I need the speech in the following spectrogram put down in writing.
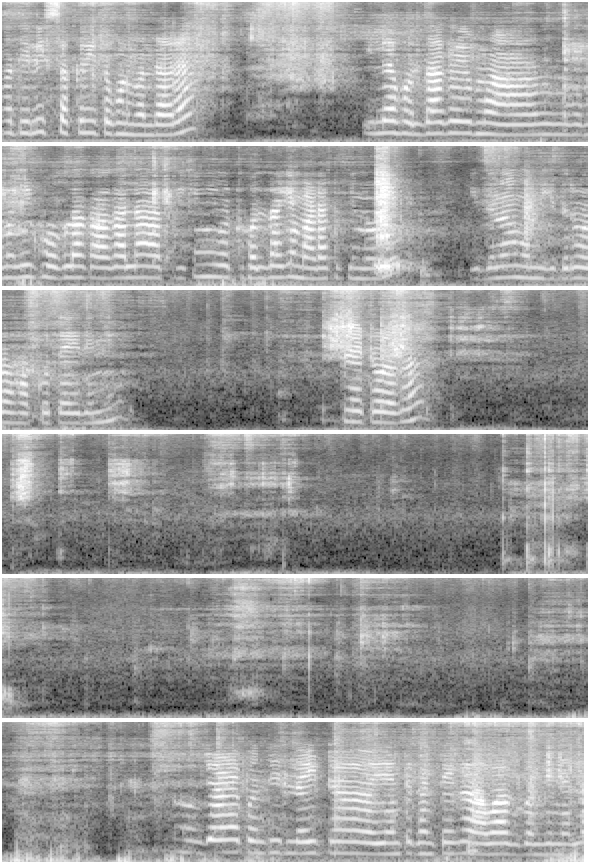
ಮತ್ತು ಇಲ್ಲಿ ಸಕ್ರೆ ತೊಗೊಂಡು ಬಂದಾರ. ಇಲ್ಲೇ ಹೊಲದಾಗೆ ಮನೆಗೆ ಹೋಗ್ಲಕ್ಕೆ ಆಗಲ್ಲ ಅದಕ್ಕೆ ಇವತ್ತು ಹೊಲದಾಗೆ ಮಾಡಾಕತ್ತೀನಿ ನೋಡಿ. ಇದನ್ನು ಒಂದು ಇದ್ರೊಳಗೆ ಹಾಕೋತಾ ಇದ್ದೀನಿ ಪ್ಲೇಟ್ ಒಳಗೆ. ಮುಂಜಾನೆ ಬಂದಿದ್ದು ಲೈಟ್ ಎಂಟು ಗಂಟೆಗೆ ಆವಾಗ ಬಂದಿನಲ್ಲ,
